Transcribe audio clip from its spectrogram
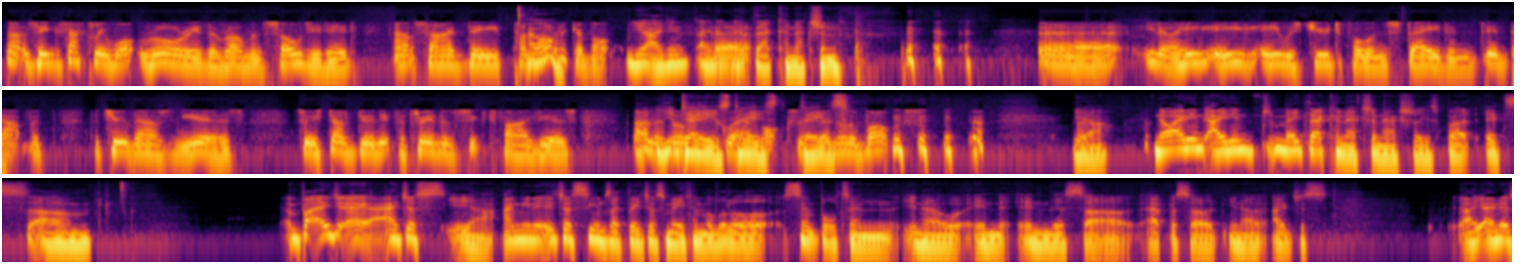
That's exactly what Rory, the Roman soldier, did outside the Pandorica oh, box. Yeah, I didn't. I didn't uh, make that connection. uh, you know, he, he, he was dutiful and stayed and did that for, for 2,000 years. So he's done doing it for 365 years. And uh, another days, days, box days. Another box. yeah. No, I didn't. I didn't make that connection actually, but it's. Um, but I, I just, yeah. I mean, it just seems like they just made him a little simpleton, you know, in in this uh, episode. You know, I just, I, I know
